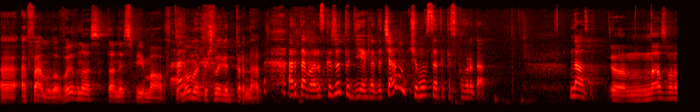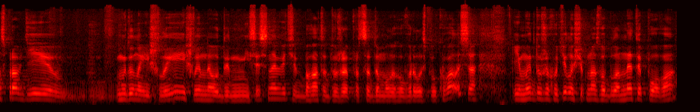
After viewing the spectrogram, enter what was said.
е, FM ловив нас та не спіймав. Тому ми пішли в інтернет. Артеме, розкажи тоді глядачам, чому все-таки Сковорода? Назва. Е, Назва насправді ми до неї йшли, йшли не один місяць навіть. Багато дуже про це думали, говорили, спілкувалися. І ми дуже хотіли, щоб назва була нетипова.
